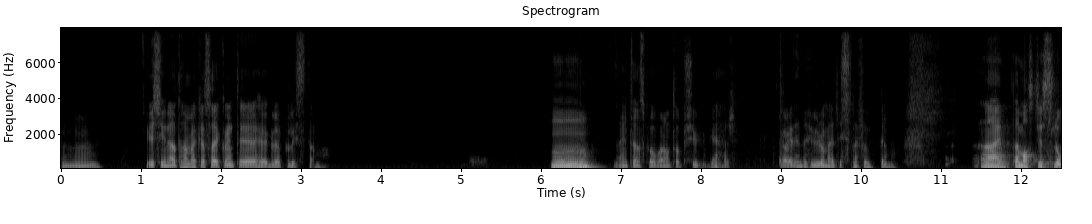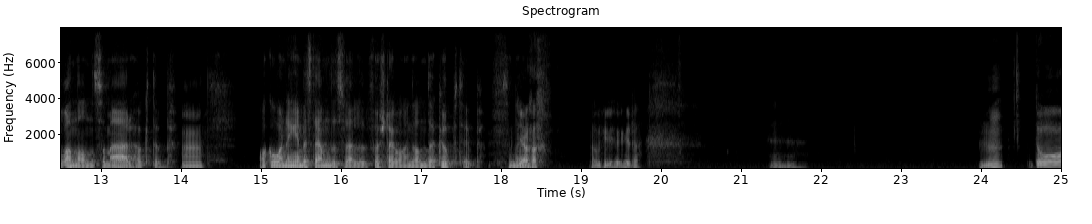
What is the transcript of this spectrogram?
Mm. Det är synd att American Psycho inte är högre upp på listan. Mm. Jag är inte ens på vår topp 20 här. Jag vet inte hur de här listorna funkar. Nej, den måste ju slå någon som är högt upp. Mm. Och ordningen bestämdes väl första gången de dök upp typ. Det... Ja, de gör ju det. Eh. Mm. Då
